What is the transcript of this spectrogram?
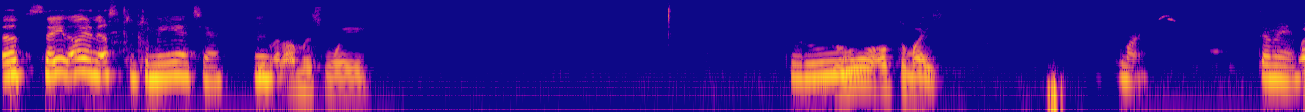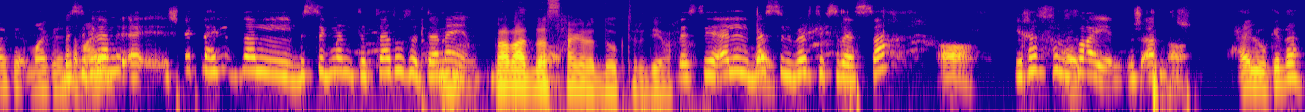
93 آه يعني أصلا 300 يعني. يبقى الأمر اسمه إيه؟ Pro Optimizer ماينس تمام. مايكل بس كده م- الشكل هيفضل بال segment بتاعته تمام. ببعت بس حاجة للدكتور دي واحدة. بس يقلل بس ال vertex بس صح؟ آه. يخفف. ال file مش آه. أكتر حلو كده؟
